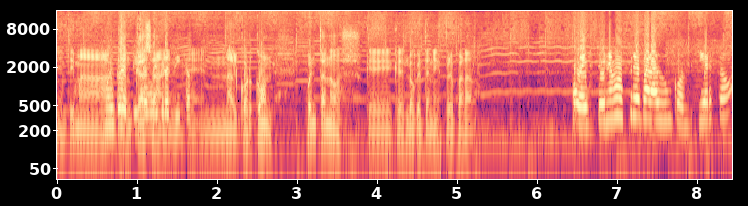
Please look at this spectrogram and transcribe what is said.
encima en casa, en, Alcorcón. Cuéntanos qué, qué es lo que tenéis preparado. Pues tenemos preparado un concierto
